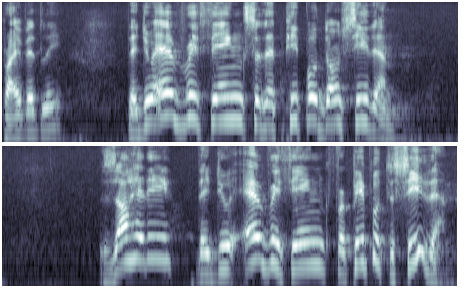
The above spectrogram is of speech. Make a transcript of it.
privately, they do everything so that people don't see them. Zahiri, they do everything for people to see them.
